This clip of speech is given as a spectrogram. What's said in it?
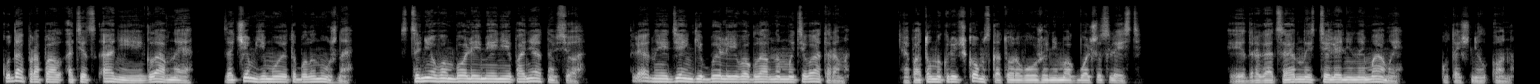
Куда пропал отец Ани и, главное, зачем ему это было нужно? С Ценёвым более-менее понятно все. Ляны и деньги были его главным мотиватором, а потом и крючком, с которого уже не мог больше слезть. «И драгоценности Лениной мамы», — уточнил он.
